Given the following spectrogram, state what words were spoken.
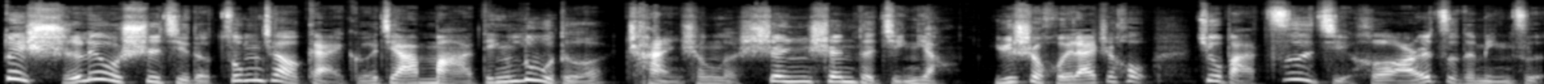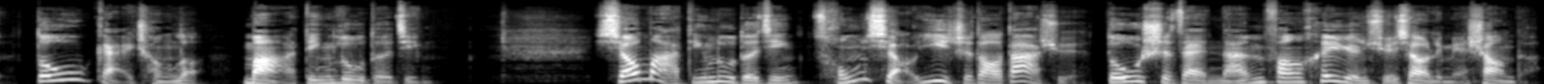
对十六世纪的宗教改革家马丁·路德产生了深深的敬仰。于是回来之后，就把自己和儿子的名字都改成了马丁·路德·金。小马丁·路德·金从小一直到大学都是在南方黑人学校里面上的，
